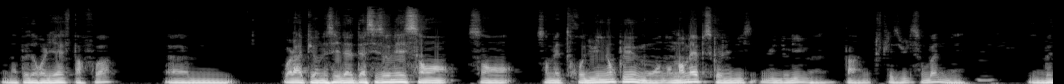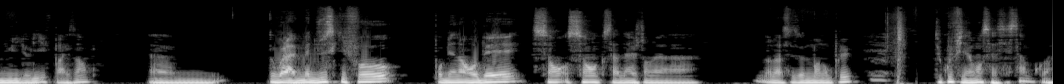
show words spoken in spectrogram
On mm. a un peu de relief parfois. Euh, voilà, puis on essaye d'assaisonner sans, sans, sans mettre trop d'huile non plus. on, en met parce que l'huile d'olive, enfin toutes les huiles sont bonnes, mais mm. une bonne huile d'olive par exemple. Euh, donc voilà, mettre juste ce qu'il faut, pour bien enrober sans sans que ça nage dans la dans l'assaisonnement non plus. Mm. Du coup, finalement, c'est assez simple, quoi.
